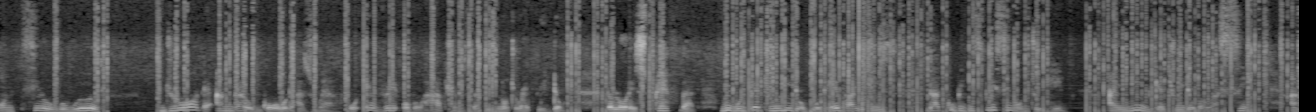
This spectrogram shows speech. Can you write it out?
until we would draw the anger of God as well for every of our actions that is not rightly done. The Lord expects that we will get rid of whatever it is that could be displeasing unto Him. I mean, get rid of our sin. And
